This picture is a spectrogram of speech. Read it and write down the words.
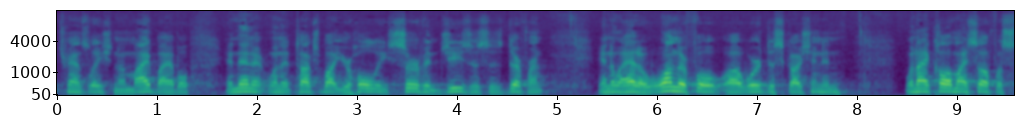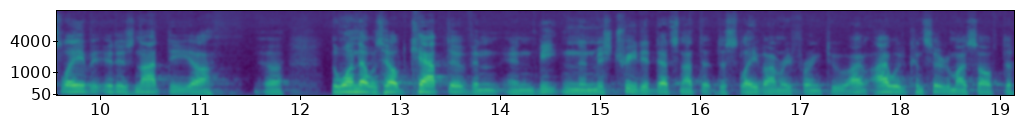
translation of my Bible. And then it, when it talks about your holy servant Jesus, is different. And I had a wonderful uh, word discussion. And when I call myself a slave, it is not the, uh, uh, the one that was held captive and, and beaten and mistreated, that's not the, the slave I'm referring to. I, I would consider myself the,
